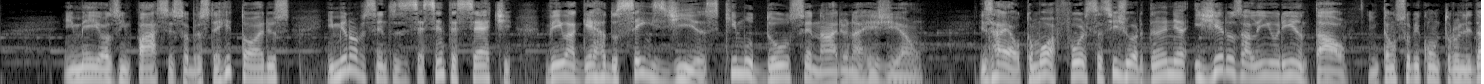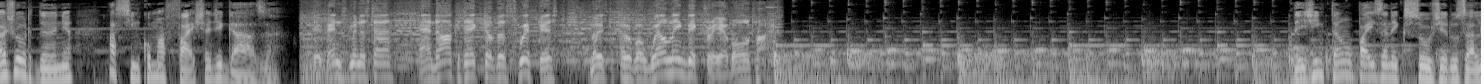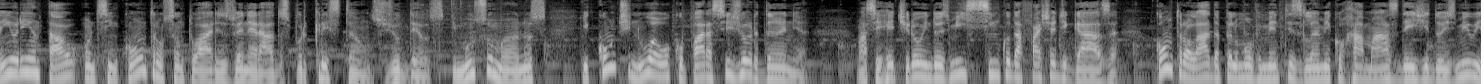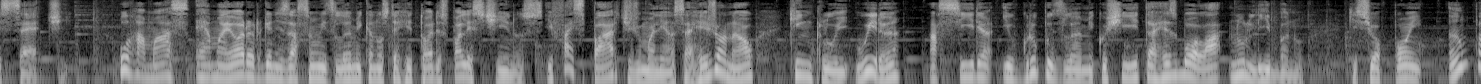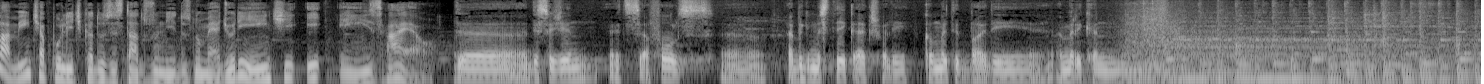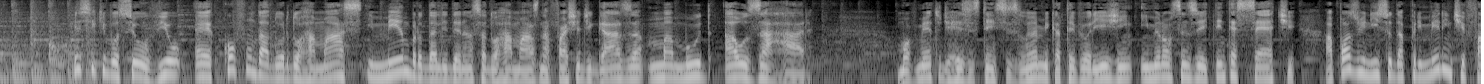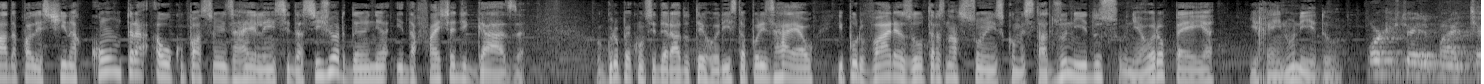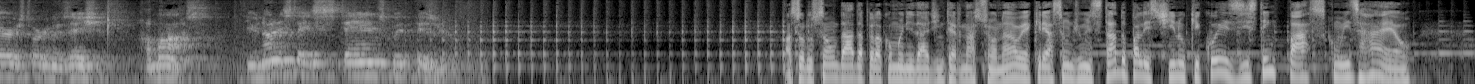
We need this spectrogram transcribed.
Em meio aos impasses sobre os territórios, em 1967 veio a Guerra dos Seis Dias, que mudou o cenário na região. Israel tomou à força Cisjordânia e Jerusalém Oriental, então sob controle da Jordânia, assim como a faixa de Gaza. Defense Minister and architect of the swiftest, most overwhelming victory of all time. Desde então, o país anexou Jerusalém Oriental, onde se encontram santuários venerados por cristãos, judeus e muçulmanos, e continua a ocupar a Cisjordânia, mas se retirou em 2005 da faixa de Gaza, controlada pelo movimento islâmico Hamas desde 2007. O Hamas é a maior organização islâmica nos territórios palestinos e faz parte de uma aliança regional que inclui o Irã, a Síria e o grupo islâmico xiita Hezbollah no Líbano, que se opõe amplamente à política dos Estados Unidos no Médio Oriente e em Israel. The decision it's a false, uh, a big mistake actually committed by the American. Esse que você ouviu é cofundador do Hamas e membro da liderança do Hamas na faixa de Gaza, Mahmoud al-Zahar. O movimento de resistência islâmica teve origem em 1987, após o início da primeira intifada palestina contra a ocupação israelense da Cisjordânia e da faixa de Gaza. O grupo é considerado terrorista por Israel e por várias outras nações, como Estados Unidos, União Europeia e Reino Unido. Orchestrated by terrorist organization, Hamas, the United States stands with Israel. A solução dada pela comunidade internacional é a criação de um Estado palestino que coexista em paz com Israel.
